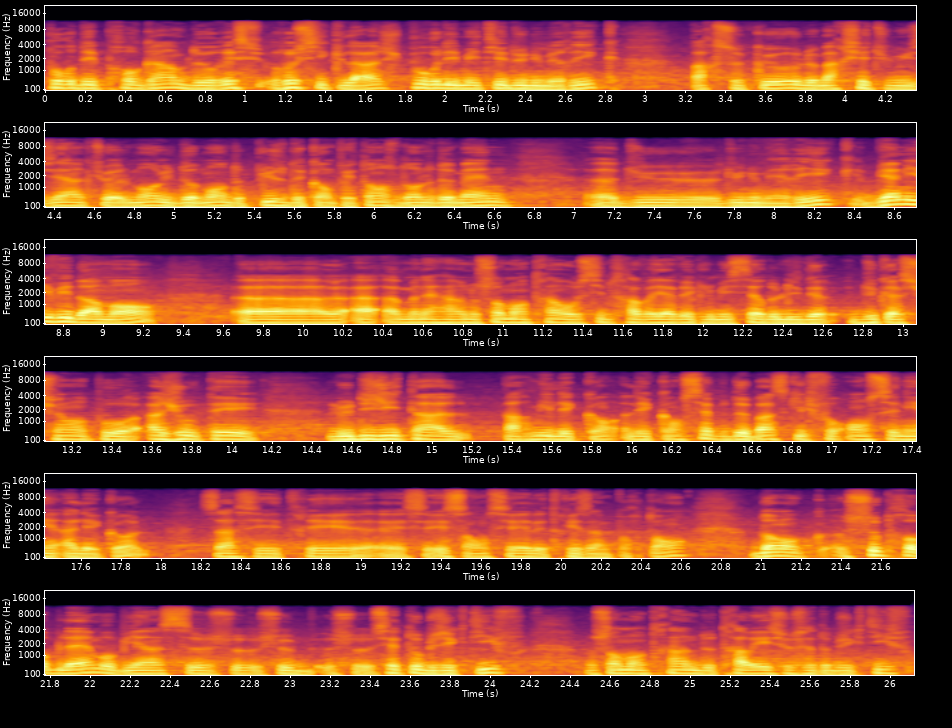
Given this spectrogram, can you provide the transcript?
pour des programmes de recyclage pour les métiers du numérique, parce que le marché tunisien actuellement, demande plus de compétences dans le domaine du, numérique. Bien évidemment, nous sommes en train aussi de travailler avec le ministère de l'Éducation pour ajouter le digital parmi les, concepts de base qu'il faut enseigner à l'école. Ça, c'est essentiel et très important. Donc, ce problème, ou bien ce, ce, ce, cet objectif, nous sommes en train de travailler sur cet objectif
